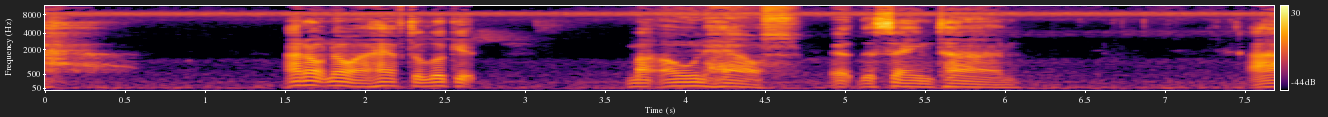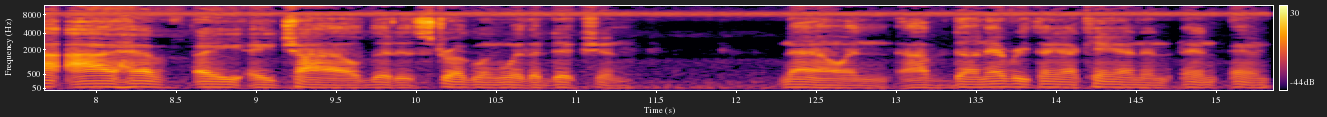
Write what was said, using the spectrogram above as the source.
I don't know, I have to look at my own house at the same time. I I have a, a child that is struggling with addiction now and I've done everything I can and, and, and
